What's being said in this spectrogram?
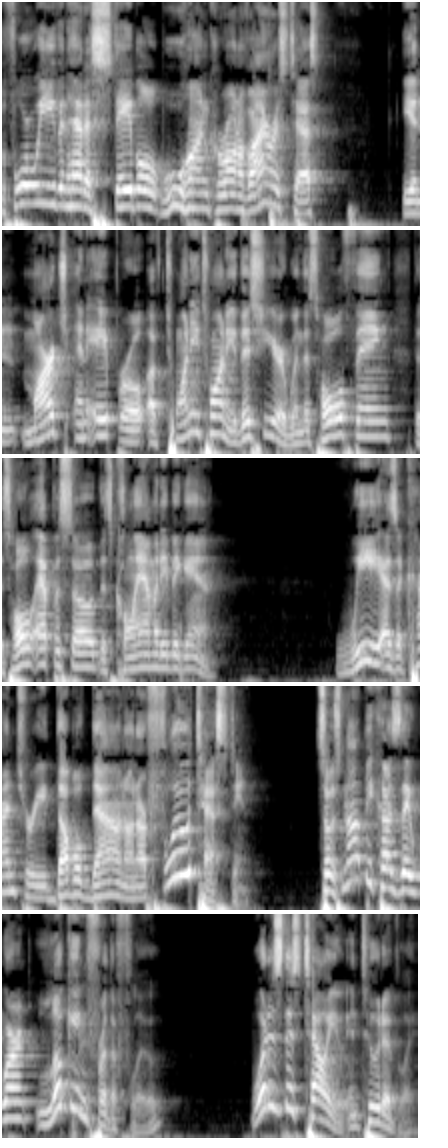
Before we even had a stable Wuhan coronavirus test, in March and April of 2020, this year, when this whole thing, this whole episode, this calamity began, we as a country doubled down on our flu testing. So it's not because they weren't looking for the flu. What does this tell you intuitively?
